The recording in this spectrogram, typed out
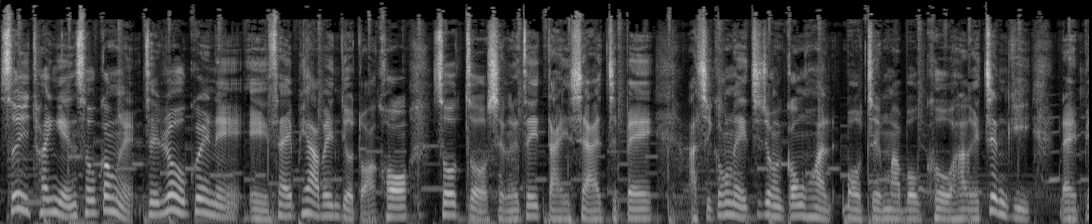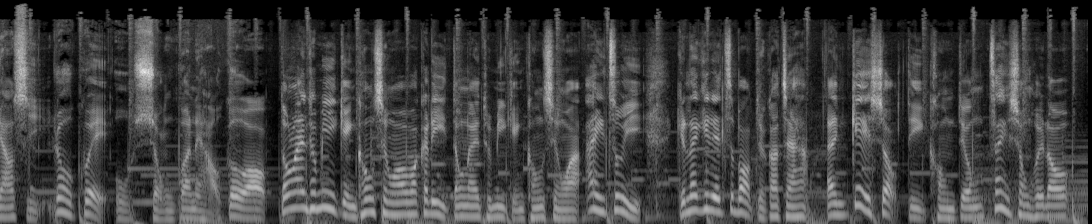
所以团员所讲的这肉桂呢，会使避免着大颗所造成的这代谢的疾病，也是讲呢这种的讲法目前嘛无科学的证据来表示肉桂有相关的效果哦。东来 to me，健康生活我跟你东来 to me，健康生活爱注意。今日的节目就到这，咱继续在空中再相会喽。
